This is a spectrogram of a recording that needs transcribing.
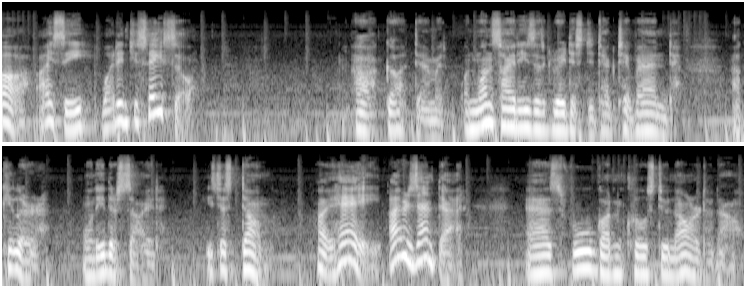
Oh, I see. Why didn't you say so? Ah, god damn it. On one side, he's the greatest detective and a killer. On the other side, he's just dumb. Hey, hey, I resent that. As Fu gotten close to Naruto now,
